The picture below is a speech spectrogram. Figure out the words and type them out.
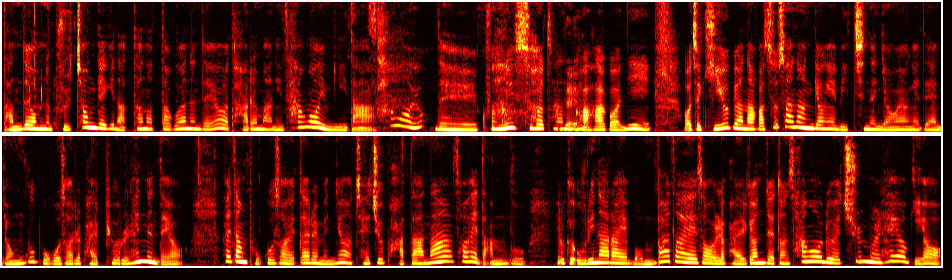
난데없는 불청객이 나타났다고 하는데요. 다름 아닌 상어입니다. 상어요? 네, 국립수산과학원이 네. 어제 기후변화가 수산 환경에 미치는 영향에 대한 연구 보고서를 발표를 했는데요. 해당 보고서에 따르면요. 제주 바다나 서해 남부, 이렇게 우리나라의 먼 바다에서 원래 발견되던 상어류의 출몰 해역이요.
